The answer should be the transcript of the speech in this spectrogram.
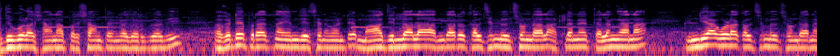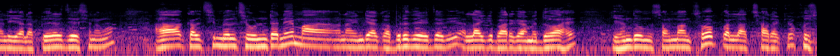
ఇది కూడా చాలా ప్రశాంతంగా జరుగుతుంది. ఒకటే ప్రయత్నం ఏం చేసినామంటే మా జిల్లాలో అందరూ కలిసిమెలిసి ఉండాలి అట్లనే తెలంగాణ ఇండియా కూడా కలిసిమెలిసి ఉండాలని ఇలా పేరు చేసినాము. ఆ కలిసిమెలిసి ఉంటేనే మా మన ఇండియాకు అభివృద్ధి అవుతుంది. అలాగే బారగా మే దువా హిందూ ముసల్మాన్ సోప్ కల్లా అచ్చా ఖుషి ఖుష్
